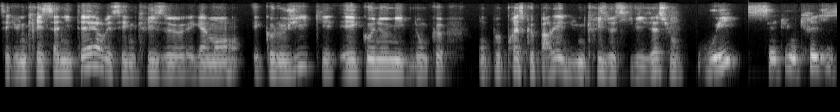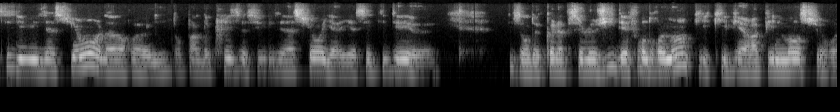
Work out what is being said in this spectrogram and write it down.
C'est une crise sanitaire, mais c'est une crise euh, également écologique et, économique. Donc, on peut presque parler d'une crise de civilisation. Oui, c'est une crise de civilisation. Alors, quand on parle de crise de civilisation, il y a, cette idée disons, de collapsologie, d'effondrement qui, qui, vient rapidement sur,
